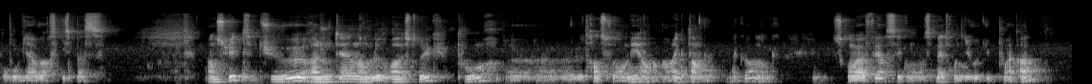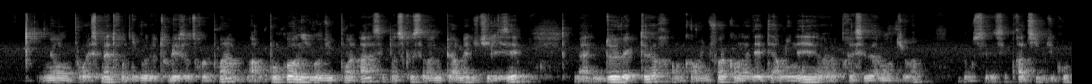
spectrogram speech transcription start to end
pour bien voir ce qui se passe. Ensuite, tu veux rajouter un angle droit à ce truc pour euh, le transformer en, rectangle, d'accord? Ce qu'on va faire, c'est qu'on va se mettre au niveau du point A, mais on pourrait se mettre au niveau de tous les autres points. Alors pourquoi au niveau du point A? C'est parce que ça va nous permettre d'utiliser ben, deux vecteurs, encore une fois, qu'on a déterminés euh, précédemment, tu vois. Donc c'est pratique du coup.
